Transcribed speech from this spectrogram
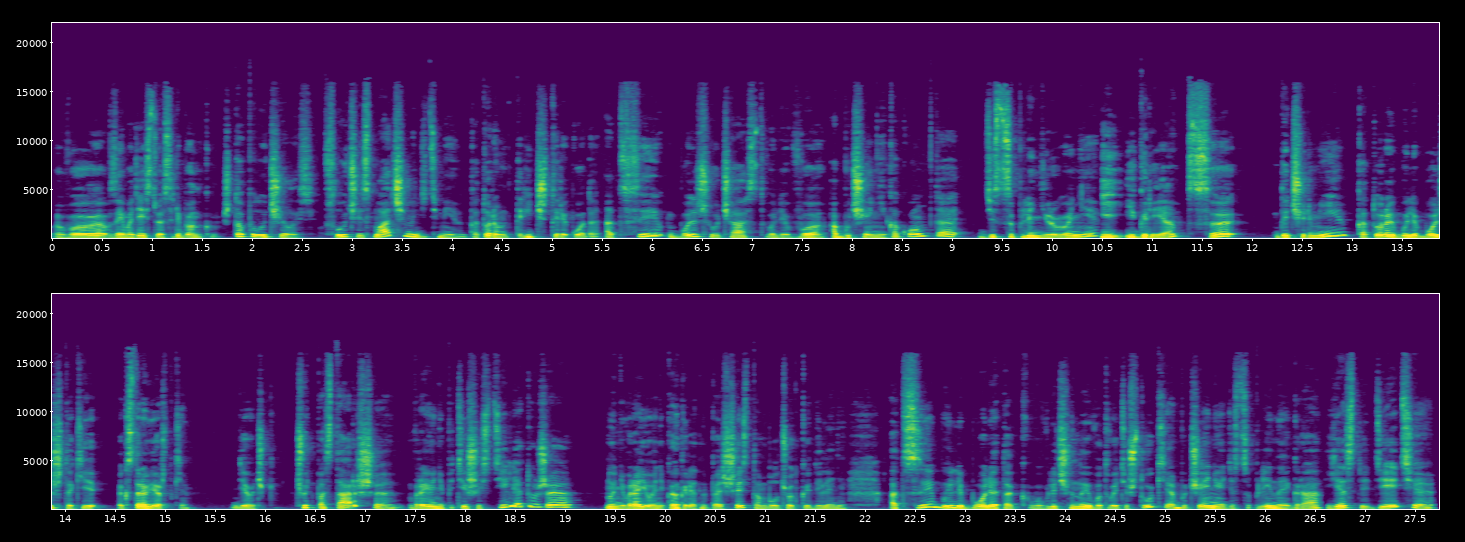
в взаимодействие с ребенком. Что получилось? В случае с младшими детьми, которым 3-4 года, отцы больше участвовали в обучении каком-то, дисциплинировании и игре с дочерьми, которые были больше такие экстравертки, девочки. Чуть постарше, в районе 5-6 лет уже, ну, не в районе, конкретно 5-6, там было четкое деление. Отцы были более так вовлечены вот в эти штуки, обучение, дисциплина, игра, если дети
